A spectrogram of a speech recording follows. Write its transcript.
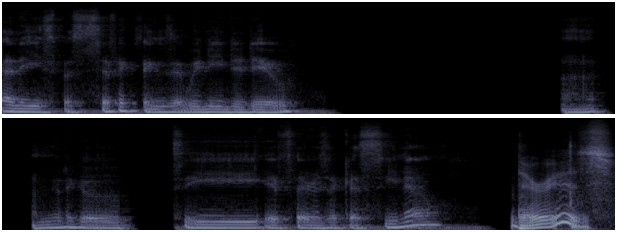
any specific things that we need to do, uh, I'm gonna go see if there's a casino There is.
